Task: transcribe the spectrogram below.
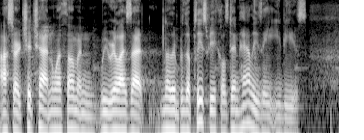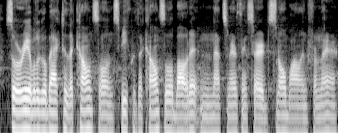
I started chit chatting with them, and we realized that the police vehicles didn't have these AEDs. So we were able to go back to the council and speak with the council about it, and that's when everything started snowballing from there.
